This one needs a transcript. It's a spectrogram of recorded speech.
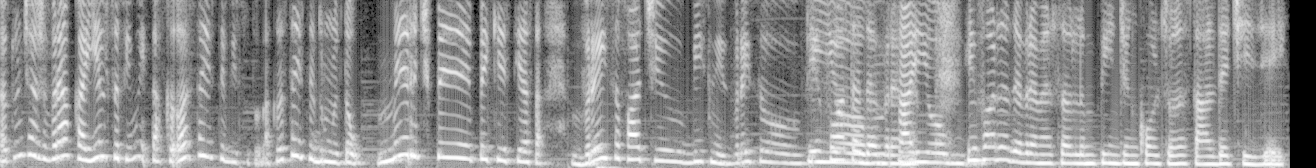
Atunci aș vrea ca el să fie, măi, dacă ăsta este visul tău, dacă ăsta este drumul tău, mergi pe, pe chestia asta. Vrei să faci uh, business, vrei să fii, foarte uh, devreme. să ai uh, E foarte devreme să-l împingi în colțul ăsta al deciziei.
